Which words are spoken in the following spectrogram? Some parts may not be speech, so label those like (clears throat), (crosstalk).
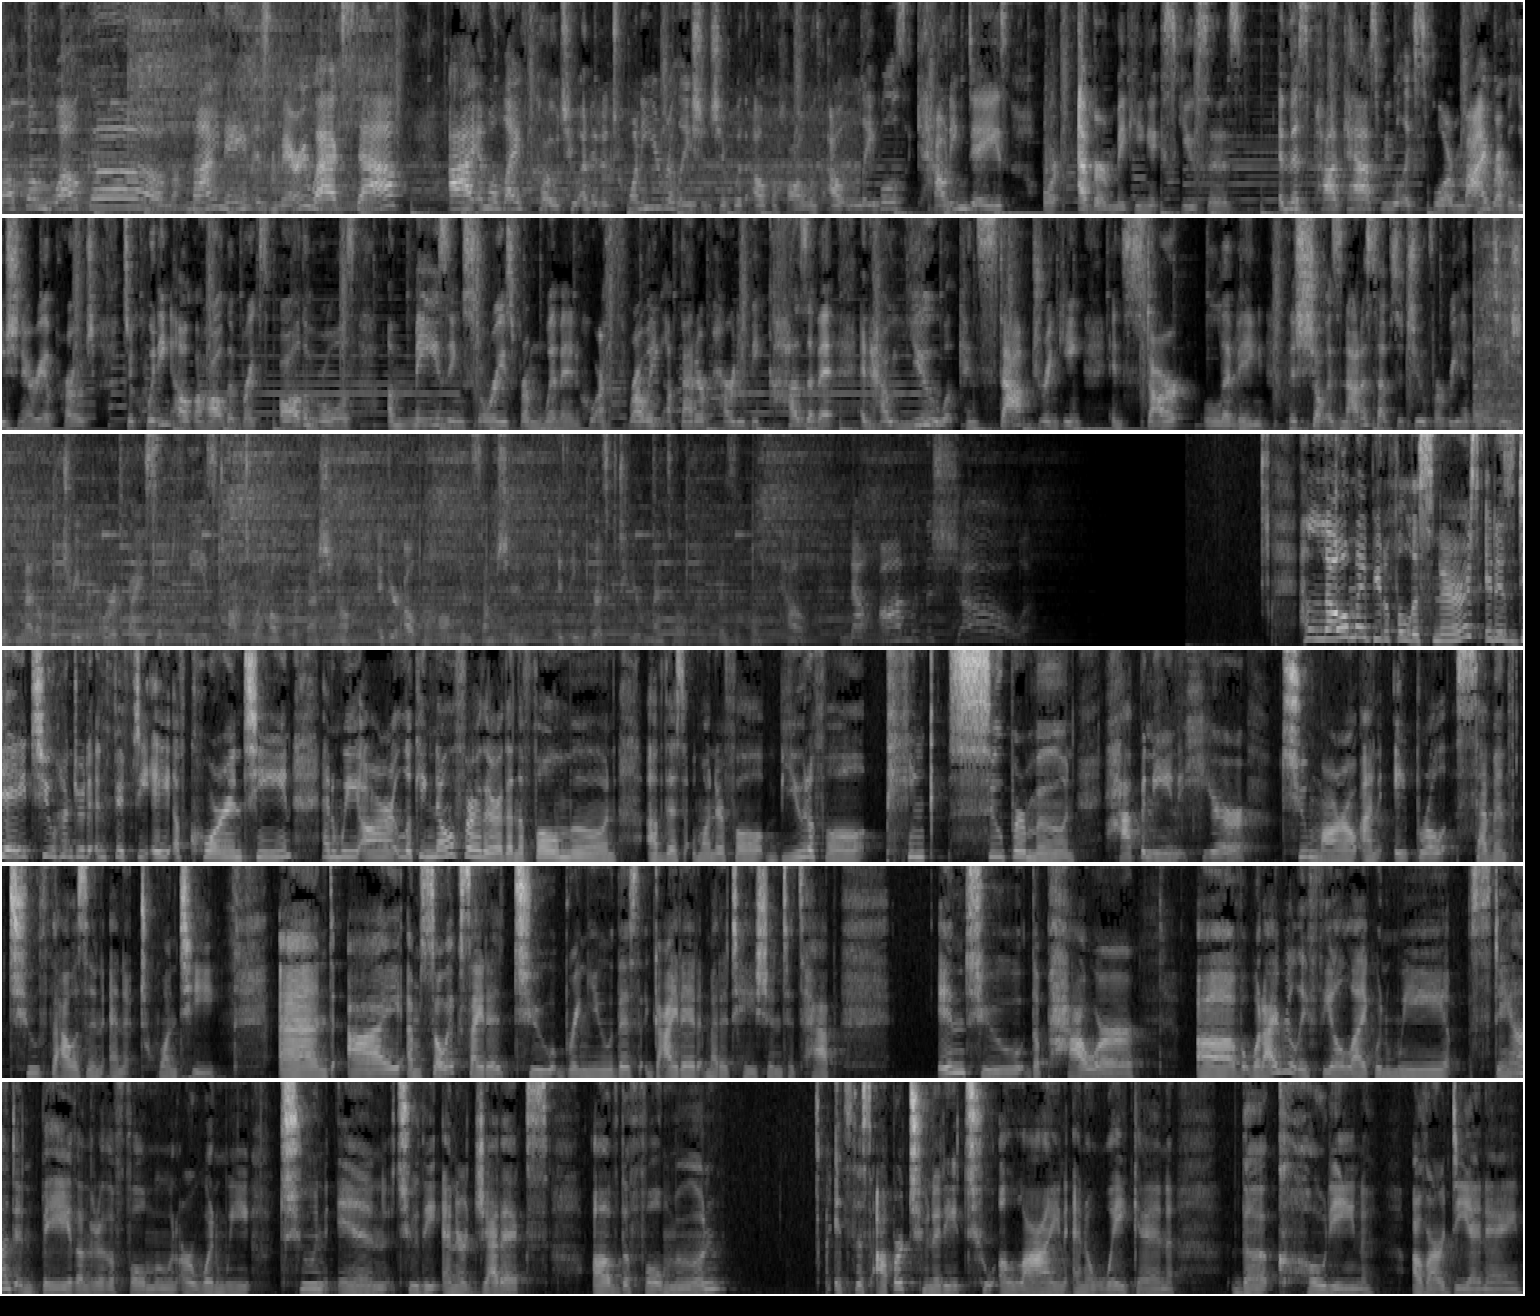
Welcome, welcome. My name is Mary Wagstaff. I am a life coach who ended a 20 year relationship with alcohol without labels, counting days, or ever making excuses. In this podcast, we will explore my revolutionary approach to quitting alcohol that breaks all the rules, amazing stories from women who are throwing a better party because of it, and how you can stop drinking and start living. This show is not a substitute for rehabilitation, medical treatment, or advice, so please talk to a health professional if your alcohol consumption is a risk to your mental or physical health. Now, on with the show. Hello, my beautiful listeners. It is day 258 of quarantine, and we are looking no further than the full moon of this wonderful, beautiful pink super moon happening here tomorrow on April 7th, 2020. And I am so excited to bring you this guided meditation to tap into the power of what I really feel like when we stand and bathe under the full moon or when we tune in to the energetics of the full moon. It's this opportunity to align and awaken the coding of our DNA.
